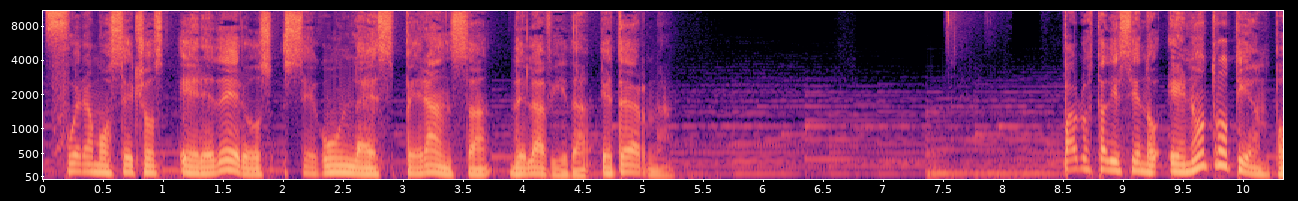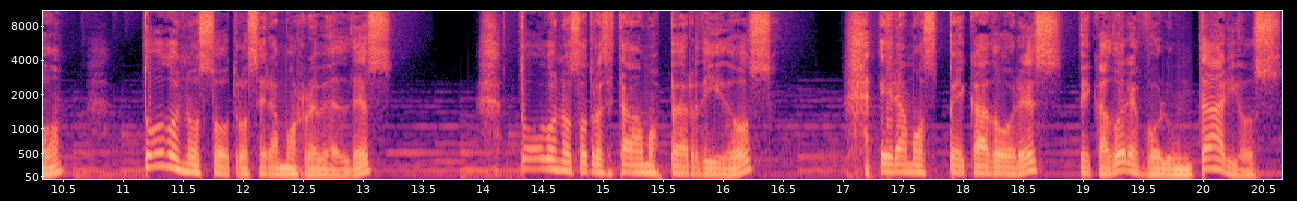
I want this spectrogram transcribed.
fuéramos hechos herederos según la esperanza de la vida eterna. Pablo está diciendo, en otro tiempo, todos nosotros éramos rebeldes, todos nosotros estábamos perdidos, Éramos pecadores, pecadores voluntarios,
